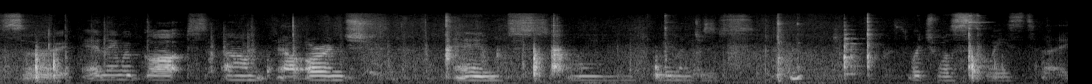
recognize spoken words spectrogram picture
So, and then we've got um, our orange and um, lemon juice, which was squeezed today.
